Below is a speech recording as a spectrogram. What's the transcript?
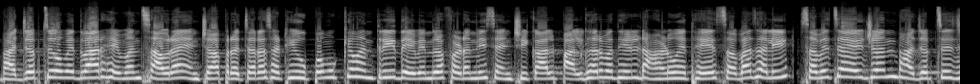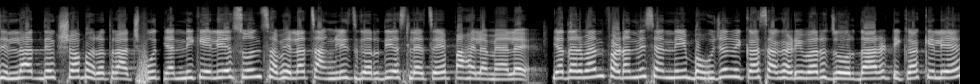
भाजपचे उमेदवार हेमंत सावरा यांच्या प्रचारासाठी उपमुख्यमंत्री देवेंद्र फडणवीस यांची काल पालघरमधील डहाणू येथे सभा झाली. सभेचे आयोजन भाजपचे जिल्हाध्यक्ष भरत राजपूत यांनी केली असून सभेला चांगलीच गर्दी असल्याचे पाहायला मिळालंय. या दरम्यान फडणवीस यांनी बहुजन विकास आघाडीवर जोरदार टीका केली आहे.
